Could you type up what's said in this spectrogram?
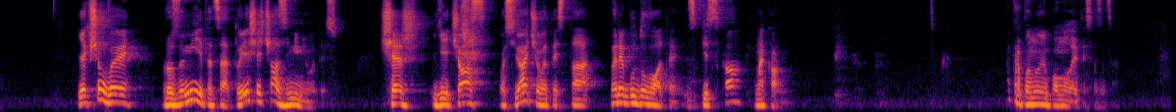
Якщо ви розумієте це, то є ще час змінюватись. Ще ж є час освячуватись та перебудувати з піска на камінь. Я пропоную помолитися за це.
